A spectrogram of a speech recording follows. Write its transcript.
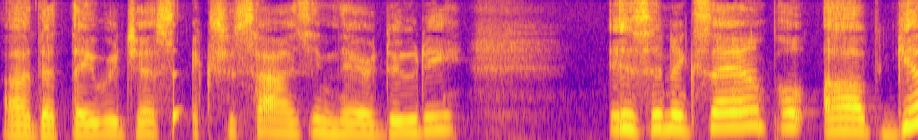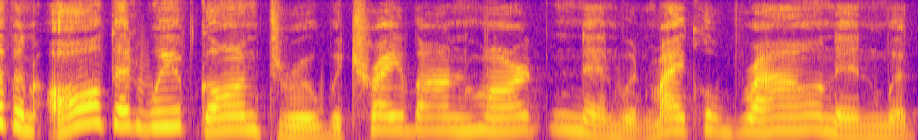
uh, that they were just exercising their duty, is an example of given all that we've gone through with Trayvon Martin and with Michael Brown and with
